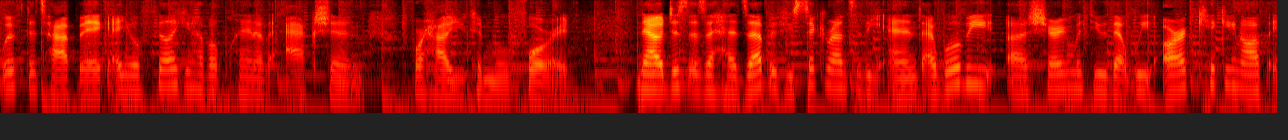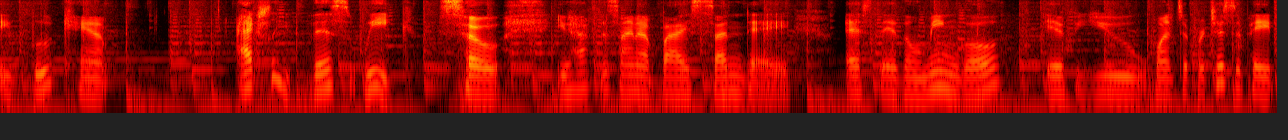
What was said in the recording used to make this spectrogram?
with the topic and you'll feel like you have a plan of action for how you can move forward. Now, just as a heads up, if you stick around to the end, I will be uh, sharing with you that we are kicking off a boot camp actually this week. So you have to sign up by Sunday, este domingo, if you want to participate.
